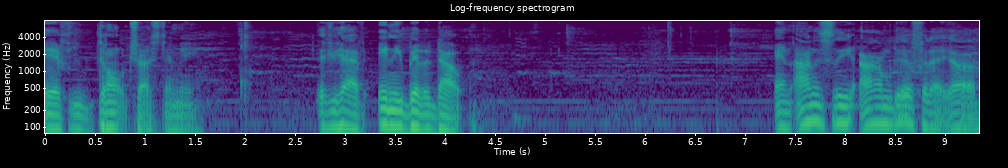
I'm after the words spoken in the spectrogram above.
if you don't trust in me if you have any bit of doubt. And honestly, I'm good for that, y'all.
